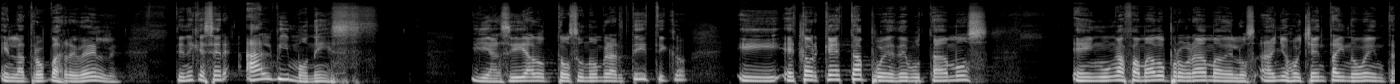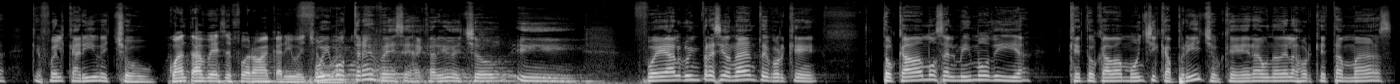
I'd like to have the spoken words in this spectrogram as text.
en la tropa rebelde. Tiene que ser Albi Monés. Y así adoptó su nombre artístico. Y esta orquesta, pues debutamos en un afamado programa de los años 80 y 90 que fue el Caribe Show. ¿Cuántas veces fueron al Caribe Show? Fuimos tres veces al Caribe Show y fue algo impresionante porque tocábamos el mismo día que tocaba Monchi Capricho, que era una de las orquestas más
